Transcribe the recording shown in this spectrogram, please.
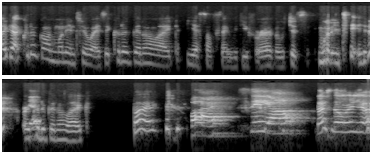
Like that could have gone one in two ways. It could have been a like, yes, I'll stay with you forever, which is what he did, or it could have been a like, bye, bye, see ya. nice knowing you.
